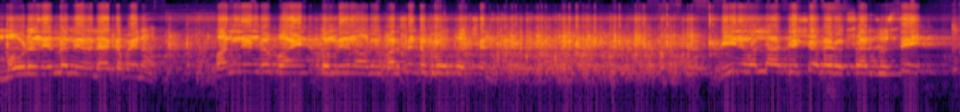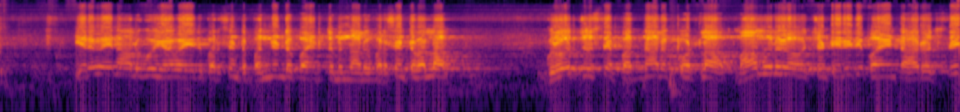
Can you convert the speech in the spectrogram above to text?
మూడు నెలలు మేము లేకపోయినా పన్నెండు పాయింట్ తొమ్మిది నాలుగు పర్సెంట్ గ్రోత్ వచ్చింది. దీనివల్ల దిశ మీరు ఒకసారి చూస్తే ఇరవై నాలుగు ఇరవై ఐదు పర్సెంట్ పన్నెండు పాయింట్ తొమ్మిది నాలుగు పర్సెంట్ వల్ల గ్రోత్ చూస్తే పద్నాలుగు కోట్ల మామూలుగా వచ్చుంటే ఎనిమిది పాయింట్ ఆరు వస్తే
